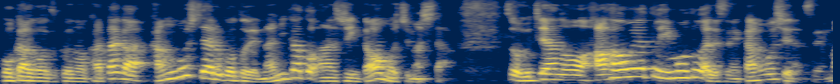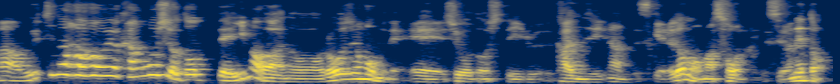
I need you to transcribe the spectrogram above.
ご家族の方が看護師であることで何かと安心感を持ちました。そう、うちあの、母親と妹がですね、看護師なんですね。まあ、うちの母親は看護師を取って、今はあの、老人ホームで、え、仕事をしている感じなんですけれども、まあそうなんですよね、と。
